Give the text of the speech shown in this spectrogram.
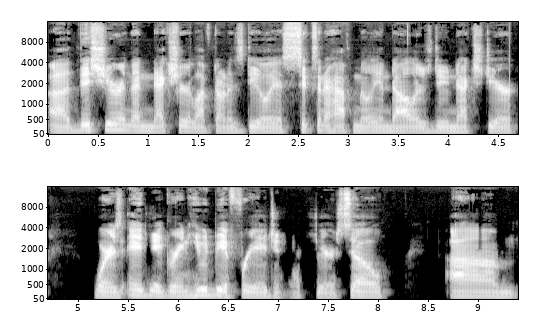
uh, this year and then next year left on his deal. He has six and a half million dollars due next year, whereas AJ Green he would be a free agent next year. So um,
